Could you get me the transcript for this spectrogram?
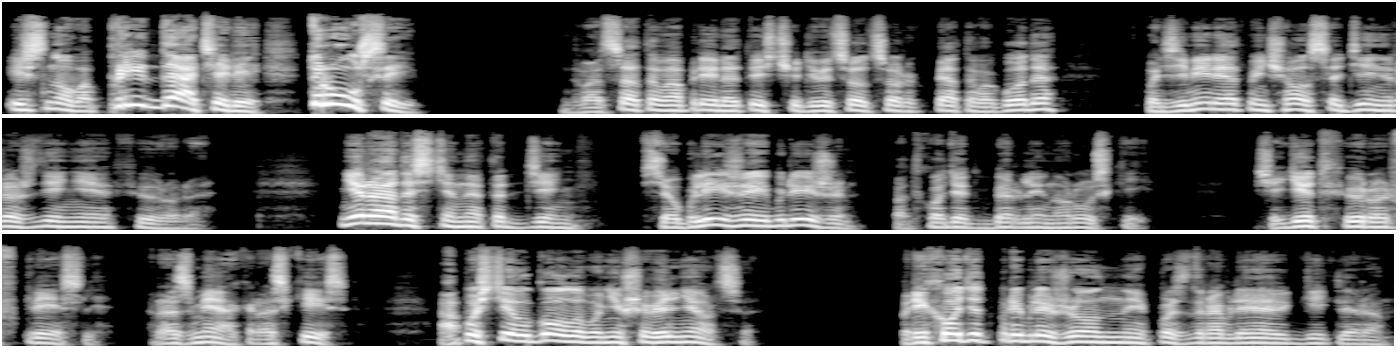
И снова «Предатели! Трусы!» 20 апреля 1945 года в подземелье отмечался день рождения фюрера. Нерадостен этот день. Все ближе и ближе подходит к Берлину русский. Сидит фюрер в кресле, размяк, раскис, опустил голову, не шевельнется. Приходят приближенные, поздравляют Гитлера,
